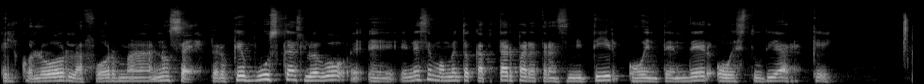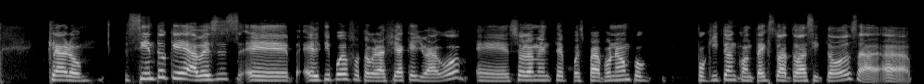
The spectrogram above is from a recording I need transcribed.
el color, la forma, no sé, pero qué buscas luego eh, eh, en ese momento captar para transmitir o entender o estudiar qué. Claro, siento que a veces el tipo de fotografía que yo hago, solamente pues para poner un, poco poquito en contexto a todas y todos, a,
